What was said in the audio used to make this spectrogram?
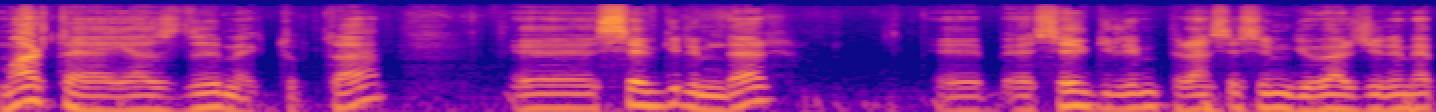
Marta'ya yazdığı mektupta e, sevgilim der e, e, sevgilim, prensesim, güvercinim hep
